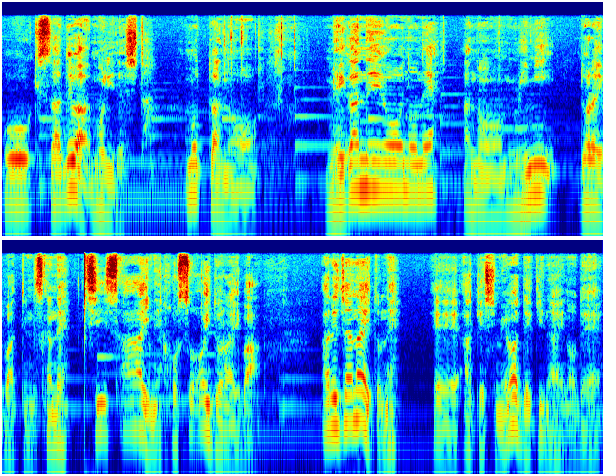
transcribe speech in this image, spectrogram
大きさでは無理でした。もっとあのメガネ用のねあのミニドライバーっていうんですかね。小さいね細いドライバー。あれじゃないとね、えー、開け閉めはできないので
